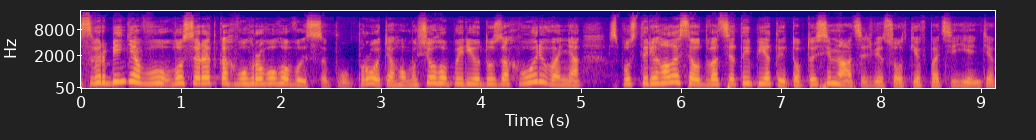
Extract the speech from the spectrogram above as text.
Свербіння в осередках вугрового висипу протягом усього періоду захворювання спостерігалося у 25, тобто 17% пацієнтів,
